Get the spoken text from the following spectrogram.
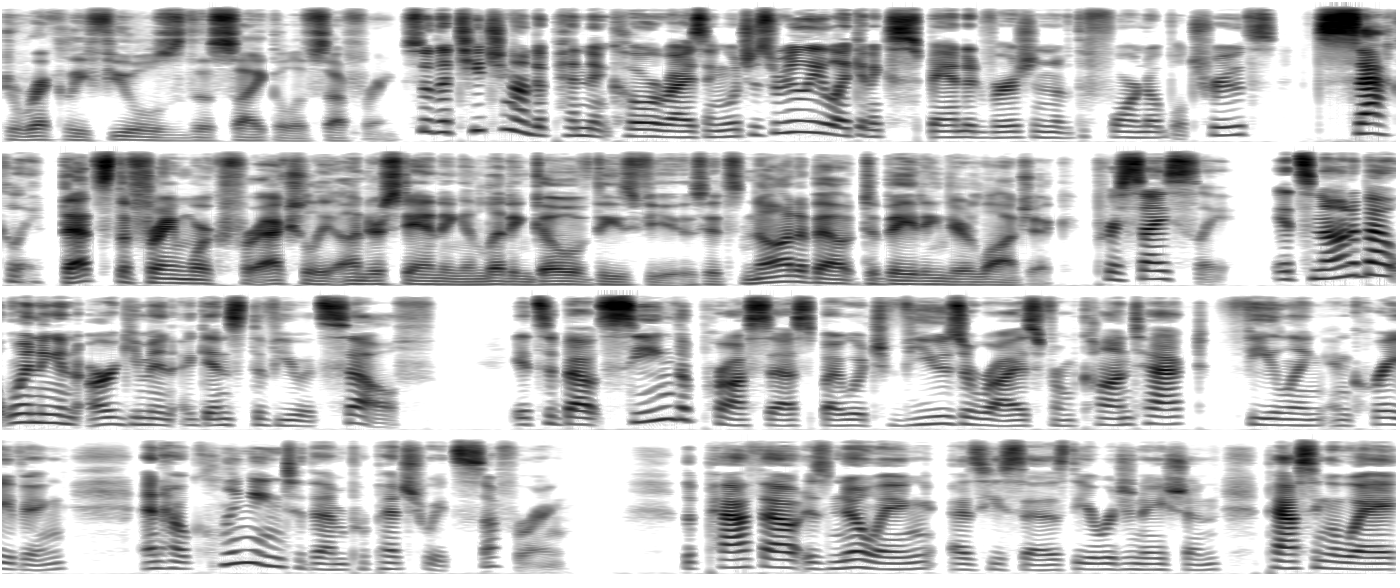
directly fuels the cycle of suffering. So the teaching on dependent co-arising, which is really like an expanded version of the Four Noble Truths. Exactly. That's the framework for actually understanding and letting go of these views. It's not about debating their logic. Precisely. It's not about winning an argument against the view itself. It's about seeing the process by which views arise from contact, feeling, and craving, and how clinging to them perpetuates suffering. The path out is knowing, as he says, the origination, passing away,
